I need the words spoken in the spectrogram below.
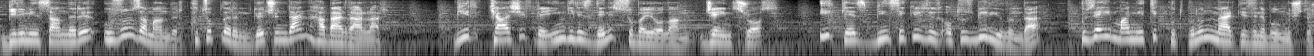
Bilim insanları uzun zamandır kutupların göçünden haberdarlar. Bir kaşif ve İngiliz deniz subayı olan James Ross, ilk kez 1831 yılında Kuzey Manyetik Kutbu'nun merkezini bulmuştur.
